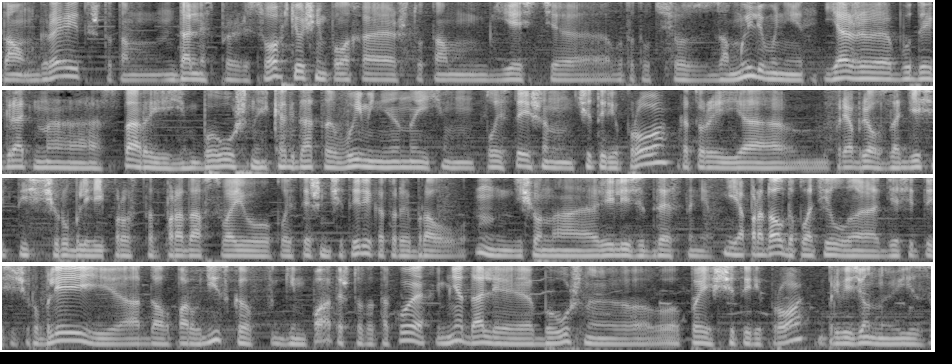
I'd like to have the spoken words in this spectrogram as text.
downgrade, что там дальность прорисовки очень плохая, что там есть э, вот это вот все замыливание. Я же буду играть на старый бэушный, когда-то вымененный PlayStation 4 Pro, который я приобрел за 10 тысяч рублей, просто продав свою PlayStation 4, который брал еще на релизе Destiny. Я продал, доплатил 10 э, тысяч рублей, отдал пару дисков, геймпад и что-то такое, и мне дали бэушную PS4 Pro, привезенную из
